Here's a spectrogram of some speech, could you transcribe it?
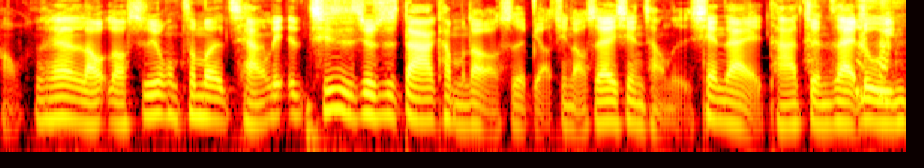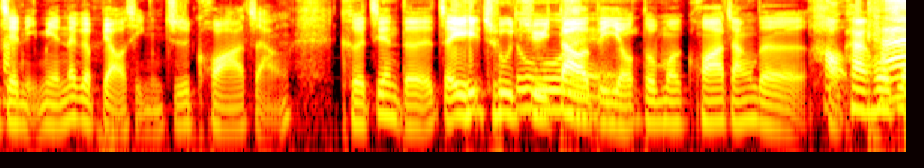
好，你看老老师用这么强烈，其实就是大家看不到老师的表情，老师在现场的，现在他正在录音间里面，那个表情之夸张，可见得这一出剧到底有多么夸张的好看或是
